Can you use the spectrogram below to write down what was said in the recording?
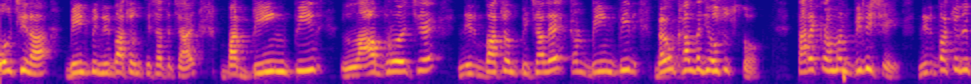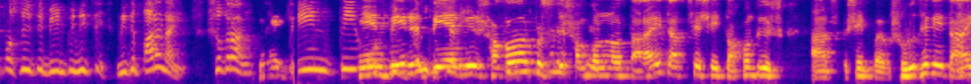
বলছি না বিএনপি নির্বাচন পিছাতে চায় বাট বিএনপির লাভ রয়েছে নির্বাচন পিছালে, কারণ বিএনপির বেগম খালদা যে অসুস্থ। তারেক রহমান বিদেশে নির্বাচনী প্রস্তুতি বিএনপি নিতে নিতে পারে নাই। সুতরাং বিএনপি বিএনপির সকল প্রস্তুতি সম্পন্ন তারাই চাচ্ছে সেই তখন থেকে আজ সেই শুরু থেকেই তারাই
